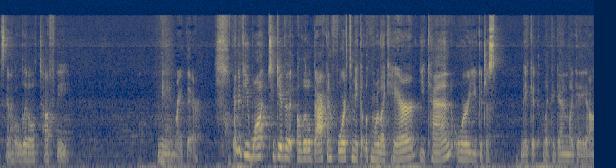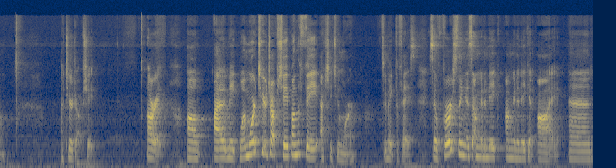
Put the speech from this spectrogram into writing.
It's going to have a little tufty mane right there. And if you want to give it a little back and forth to make it look more like hair, you can, or you could just make it like again like a um, a teardrop shape. All right, um, I make one more teardrop shape on the face, actually two more to make the face. So first thing is I'm gonna make I'm gonna make an eye, and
